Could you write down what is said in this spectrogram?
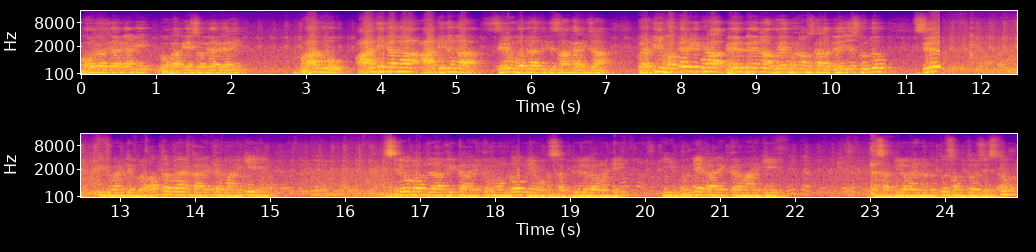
పౌలరాజు గారు కానీ గోపా కేశవ్ గారు కానీ మాకు ఆర్థికంగా ఆర్థికంగా సేవ భద్రాద్రికి సహకరించిన ప్రతి ఒక్కరికి కూడా పేరు పేరున హృదయపూర్వక నమస్కారాలు తెలియజేసుకుంటూ ఇటువంటి బృహత్తరమైన కార్యక్రమానికి శివభద్రాద్రి కార్యక్రమంలో మేము ఒక సభ్యులుగా ఉండి ఈ పుణ్య కార్యక్రమానికి సభ్యులమైనందుకు సంతోషిస్తూ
